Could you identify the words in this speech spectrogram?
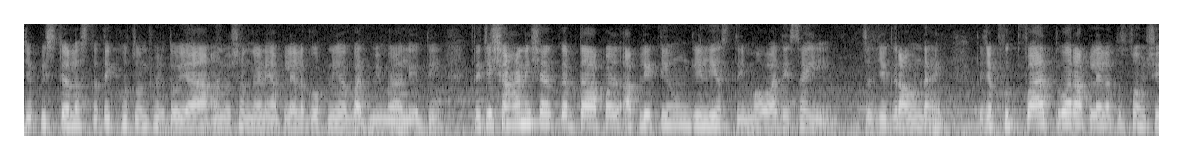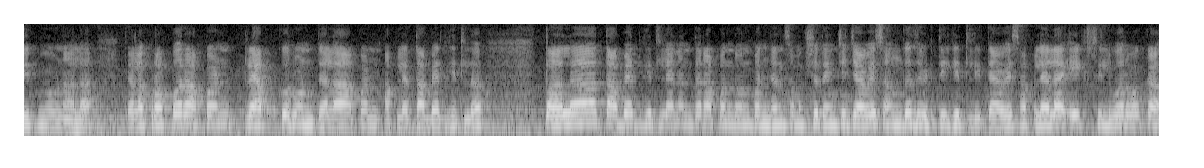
जे पिस्टल असतं ते खोचून फिरतो. या अनुषंगाने आपल्याला गोपनीय बातमी मिळाली होती. त्याची शहानिशा करता आपण आपली टीम गेली असती. मवा देसाईचं जे ग्राउंड आहे त्याच्या फुटपाथवर आपल्याला तो संशयित मिळून आला. त्याला प्रॉपर आपण ट्रॅप करून त्याला आपण आपल्या ताब्यात घेतलं. त्याला ताब्यात घेतल्यानंतर आपण दोन पंजांसमक्ष त्यांची ज्यावेळेस अंग झडती घेतली त्यावेळेस आपल्याला एक सिल्वर व का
